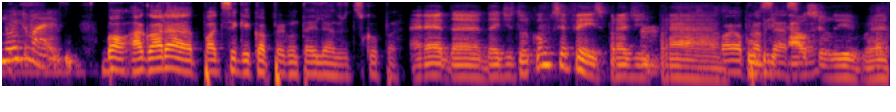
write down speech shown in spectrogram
Muito mais. Bom, agora pode seguir com a pergunta aí, Leandro, desculpa. É, da, da editora. Como você fez para é publicar processo, o né? seu livro? É.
